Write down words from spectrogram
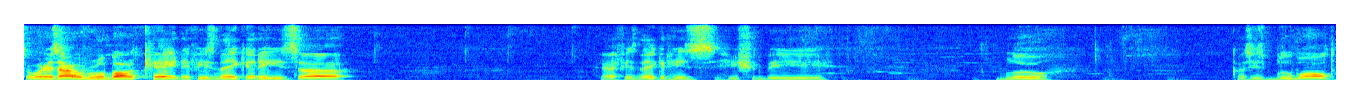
So what is our rule about Kayn? If he's naked, he's uh yeah, if he's naked, he's he should be blue because he's blue balled.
